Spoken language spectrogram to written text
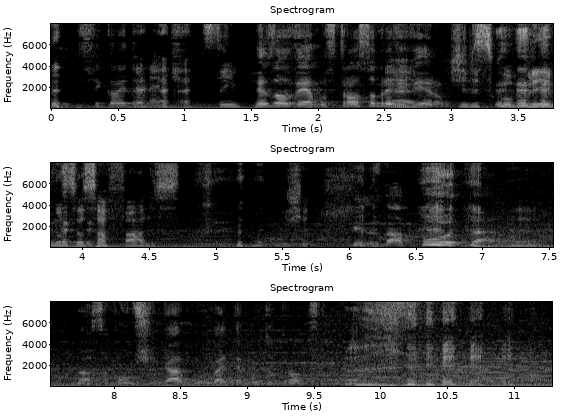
eles ficam na internet. Sim. Resolvemos, trolls sobreviveram. É, te descobrimos, seus safados. Filhos da puta! É. Nossa, vamos xingar muito, vai ter muito trolls.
